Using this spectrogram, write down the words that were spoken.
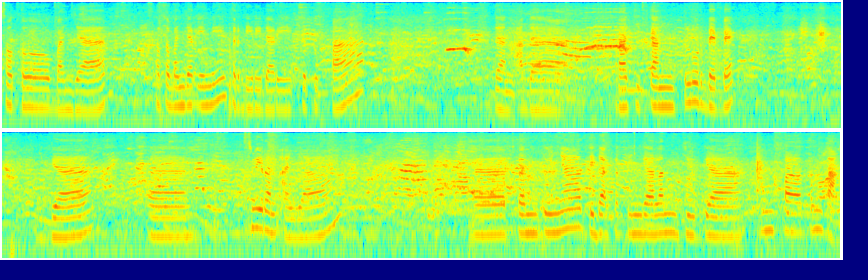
Soto Banjar. Soto Banjar ini terdiri dari ketupat dan ada racikan telur bebek, juga eh, suiran ayam, Eh, tentunya tidak ketinggalan juga empal kentang.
